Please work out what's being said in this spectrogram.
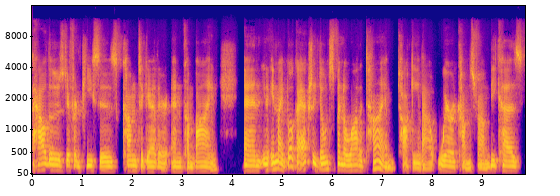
how those different pieces come together and combine and you know, in my book, I actually don't spend a lot of time talking about where it comes from because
